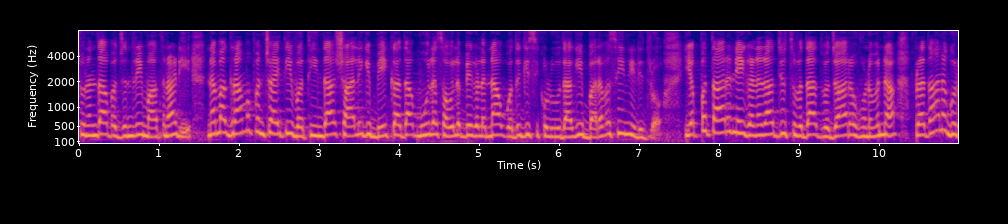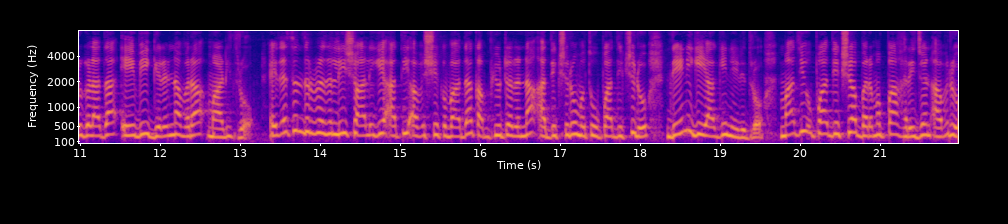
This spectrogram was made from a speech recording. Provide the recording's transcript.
ಸುನಂದಾ ಭಜಂದ್ರಿ ಮಾತನಾಡಿ, ನಮ್ಮ ಗ್ರಾಮ ಪಂಚಾಯಿತಿ ವತಿಯಿಂದ ಶಾಲೆಗೆ ಬೇಕಾದ ಮೂಲ ಸೌಲಭ್ಯಗಳನ್ನ ಒದಗಿಸಿಕೊಡುವುದಾಗಿ ಭರವಸೆ ನೀಡಿದರು. ಎಪ್ಪತ್ತಾರನೇ ಗಣರಾಜ್ಯೋತ್ಸವದ ಧ್ವಜಾರೋಹಣವನ್ನ ಪ್ರಧಾನ ಗುರುಗಳಾದ ಎ ವಿ ಗಿರಣ್ಣವರ ಮಾಡಿದ್ರು. ಇದೇ ಸಂದರ್ಭದಲ್ಲಿ ಶಾಲೆಗೆ ಅತಿ ಅವಶ್ಯಕವಾದ ಕಂಪ್ಯೂಟರ್ ಅನ್ನ ಅಧ್ಯಕ್ಷರು ಮತ್ತು ಉಪಾಧ್ಯಕ್ಷರು ದೇಣಿಗೆಯಾಗಿ ನೀಡಿದ್ರು. ಮಾಜಿ ಉಪಾಧ್ಯಕ್ಷ ಭರಮಪ್ಪ ಹರಿಜನ್ ಅವರು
